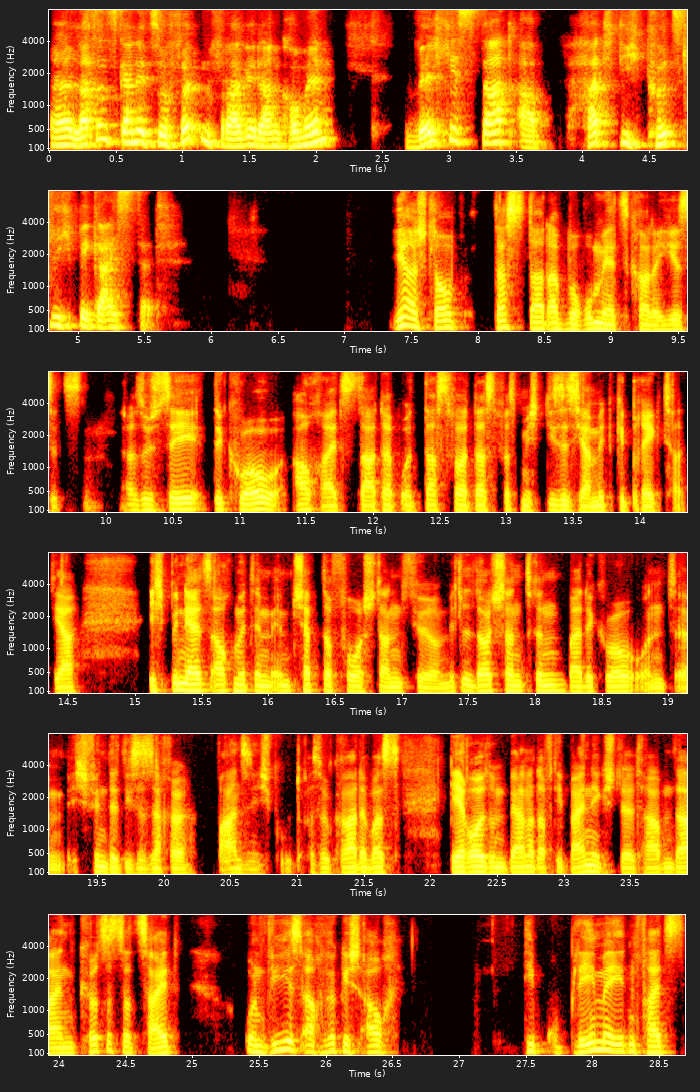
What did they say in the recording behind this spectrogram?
Äh, lass uns gerne zur vierten Frage dann kommen. Welches Startup hat dich kürzlich begeistert? Ja, ich glaube, das Startup, warum wir jetzt gerade hier sitzen. Also ich sehe The Crow auch als Startup und das war das, was mich dieses Jahr mitgeprägt hat. Ja, ich bin ja jetzt auch mit im, im Chapter-Vorstand für Mitteldeutschland drin bei The Crow und ähm, ich finde diese Sache wahnsinnig gut. Also gerade was Gerold und Bernhard auf die Beine gestellt haben, da in kürzester Zeit und wie es auch wirklich auch die Probleme, jedenfalls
